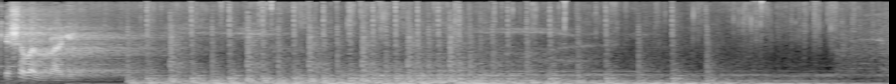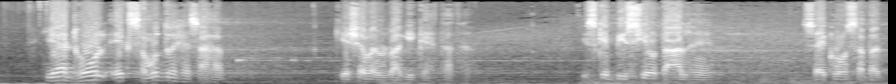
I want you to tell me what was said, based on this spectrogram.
केशव अनुरागी यह ढोल एक समुद्र है साहब केशव अनुरागी कहता था इसके बीसियों ताल हैं सैकड़ों शबद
